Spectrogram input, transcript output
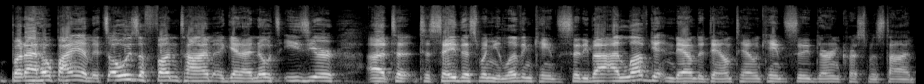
but I hope I am. It's always a fun time. Again, I know it's easier uh, to, to say this when you live in Kansas City, but I love getting down to downtown Kansas City during Christmas time.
